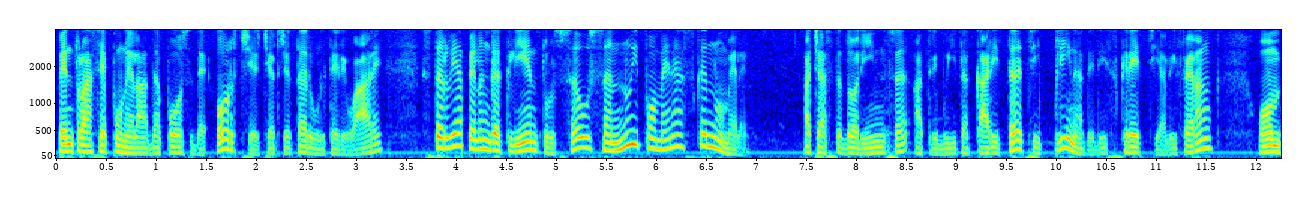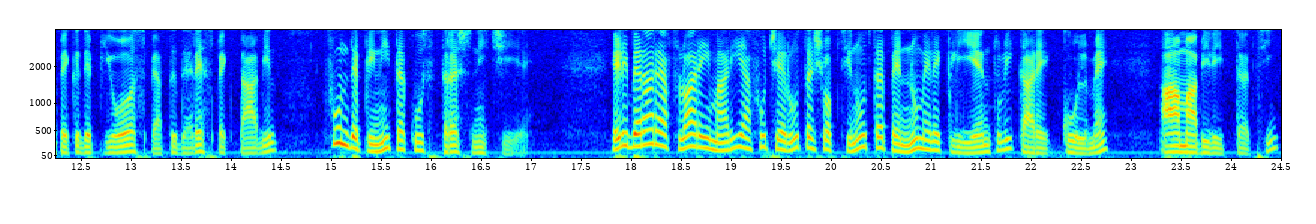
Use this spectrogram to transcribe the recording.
pentru a se pune la adăpost de orice cercetări ulterioare, stăruia pe lângă clientul său să nu-i pomenească numele. Această dorință, atribuită carității plină de discreție a lui Ferrand, om pe cât de pios, pe atât de respectabil, fu îndeplinită cu strășnicie. Eliberarea floarei Maria a fost cerută și obținută pe numele clientului care, culme, a amabilității,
